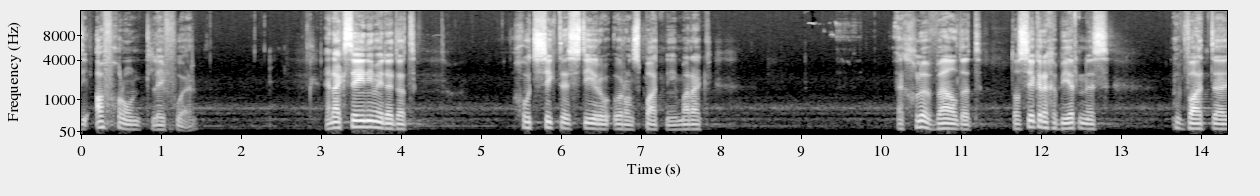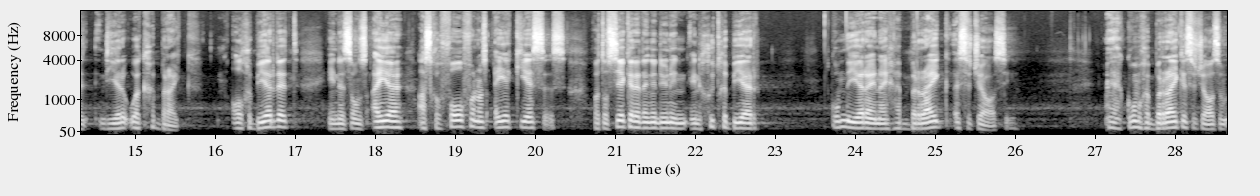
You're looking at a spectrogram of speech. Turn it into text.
die afgrond lê voor. En ek sê nie met dit dat God siekte stuur oor ons pad nie, maar ek ek glo wel dat daar sekere gebeurtenisse wat uh, die Here ook gebruik. Al gebeur dit en is ons eie as gevolg van ons eie keuses wat ons sekere dinge doen en en goed gebeur kom die Here en hy gebruik 'n situasie hy kom gebruik 'n situasie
